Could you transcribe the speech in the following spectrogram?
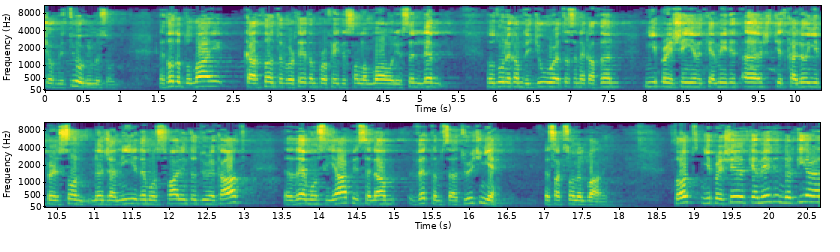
qoftë me ty o ibn Mas'ud. E thotë Abdullah ka thënë të vërtetën profeti sallallahu alaihi wasallam, thotë unë kam dëgjuar atë se na ka thënë një prej shenjave të kiametit është që të kalojë një person në xhami dhe mos falë në të dy rekat dhe mos i japi selam vetëm se atyre që njeh. E saktëson Albani. Thot, një prej shenjave të kiametit ndër tjera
